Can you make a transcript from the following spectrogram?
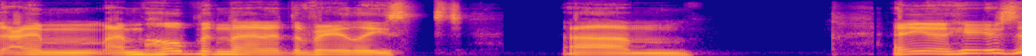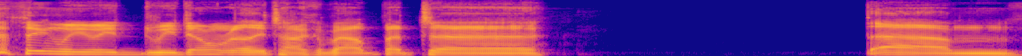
i'm i'm hoping that at the very least um and you know here's the thing we we, we don't really talk about but uh um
